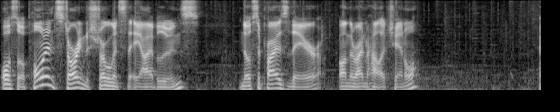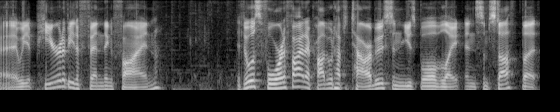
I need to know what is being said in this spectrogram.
Also, opponent's starting to struggle against the AI balloons. No surprise there on the Ryan Mehalic channel. Okay, we appear to be defending fine. If it was fortified, I probably would have to tower boost and use Ball of Light and some stuff, but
